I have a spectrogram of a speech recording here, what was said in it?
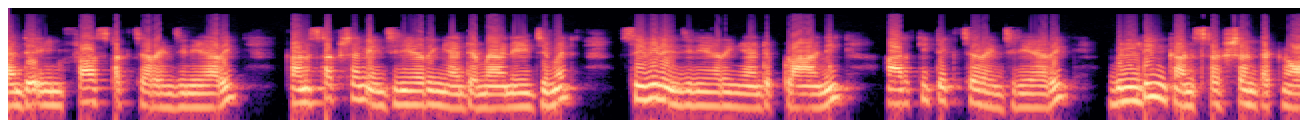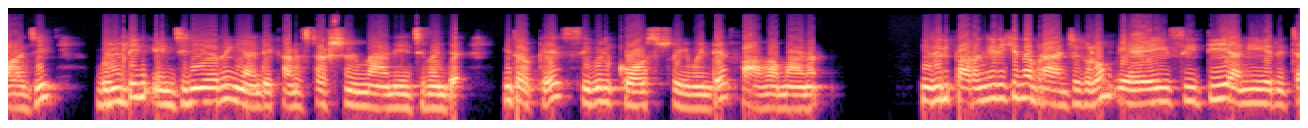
and infrastructure engineering construction engineering and management civil engineering and planning architecture engineering building construction technology building engineering and construction management ഇതൊക്കെ സിവിൽ കോർ സ്ട്രീമിന്റെ ഭാഗമാണ്. ഇതിൽ പറഞ്ഞിരിക്കുന്ന ബ്രാഞ്ചുകളും എ ഐ സി ടി അംഗീകരിച്ച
